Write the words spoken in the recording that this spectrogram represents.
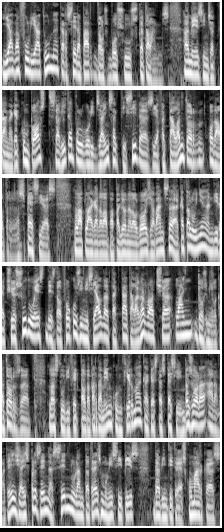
i ha defoliat una tercera part dels boixos catalans. A més, injectant aquest compost s'evita pulvoritzar insecticides i afectar l'entorn o d'altres espècies. La plaga de la papallona del boix avança a Catalunya en direcció sud-oest des del focus inicial detectat a la Garrotxa l'any 2014. L'estudi fet pel departament confirma que aquesta espècie invasora ara mateix ja és present a 193 municipis de 23 comarques.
